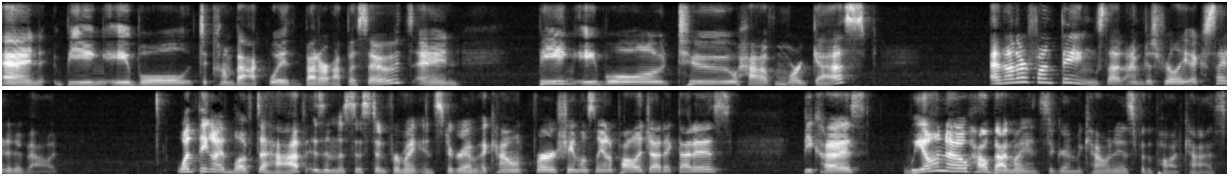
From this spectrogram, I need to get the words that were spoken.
and being able to come back with better episodes and being able to have more guests and other fun things that I'm just really excited about. One thing I'd love to have is an assistant for my Instagram account for Shamelessly Unapologetic, that is, because we all know how bad my Instagram account is for the podcast.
